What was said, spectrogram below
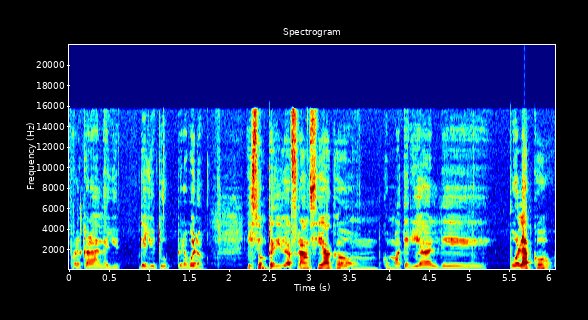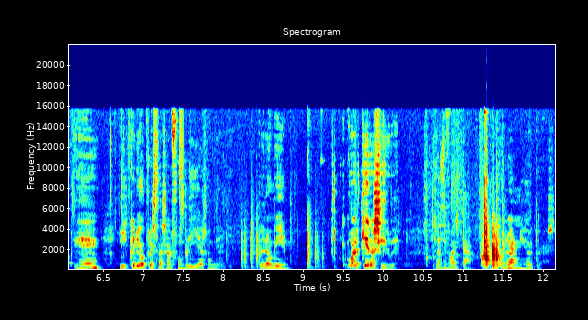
por el canal de YouTube. Pero bueno, hice un pedido a Francia con, material de polaco ¿eh? y creo que estas alfombrillas son de allí. Pero bien, cualquiera sirve, no hace falta ni unas ni otras.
